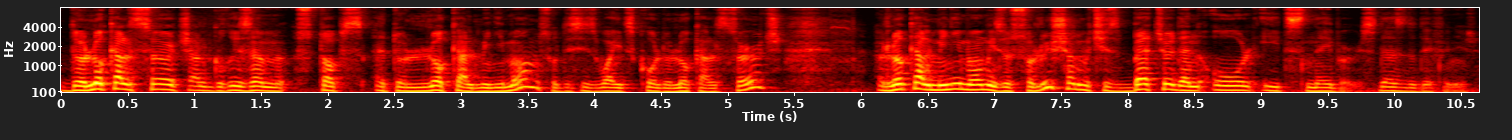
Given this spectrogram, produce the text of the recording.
The local search algorithm stops at a local minimum, so this is why it's called a local search. A local minimum is a solution which is better than all its neighbors. That's the definition.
